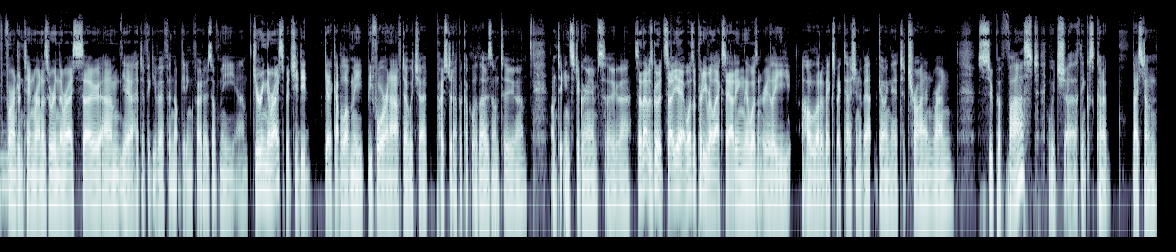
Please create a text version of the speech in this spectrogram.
Mm. 410 runners were in the race. So, um, yeah, I had to forgive her for not getting photos of me um, during the race, but she did get a couple of me before and after, which I posted up a couple of those onto um, onto Instagram. So uh, so that was good. So yeah, it was a pretty relaxed outing. There wasn't really a whole lot of expectation about going there to try and run super fast, which uh, I think is kind of based on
